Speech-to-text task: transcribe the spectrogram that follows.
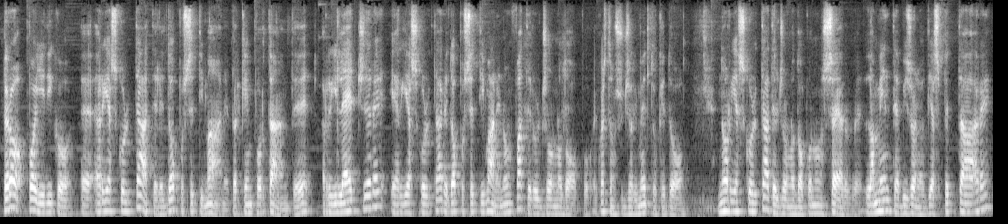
Però poi gli dico, eh, riascoltatele dopo settimane, perché è importante rileggere e riascoltare dopo settimane, non fatelo il giorno dopo, e questo è un suggerimento che do, non riascoltate il giorno dopo, non serve, la mente ha bisogno di aspettare,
